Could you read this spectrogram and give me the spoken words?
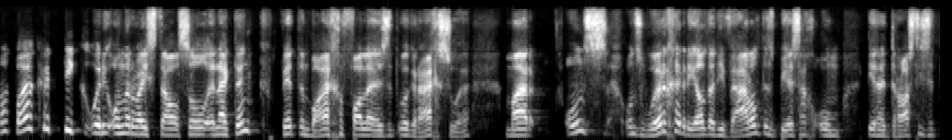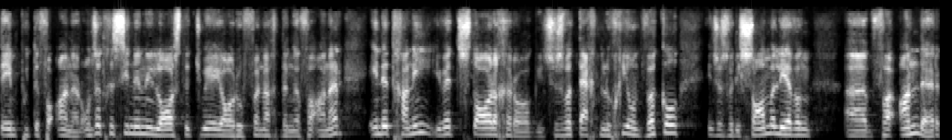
Daar's baie kritiek oor die onderwysstelsel en ek dink weet in baie gevalle is dit ook reg so, maar ons ons hoor gereeld dat die wêreld is besig om teen 'n drastiese tempo te verander. Ons het gesien in die laaste 2 jaar hoe vinnig dinge verander en dit gaan nie, jy weet, stadiger raak nie. Soos wat tegnologie ontwikkel en soos wat die samelewing uh verander,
